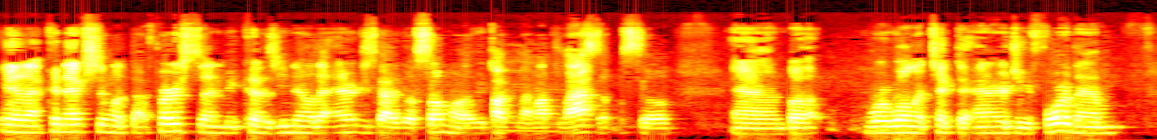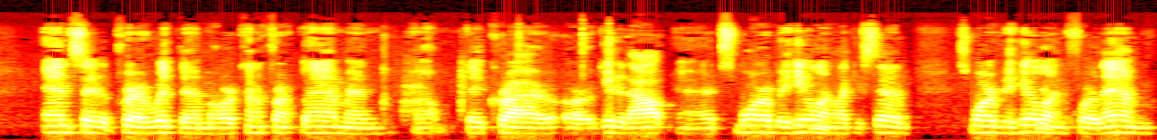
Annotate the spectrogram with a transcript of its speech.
you know that connection with that person because you know that energy's got to go somewhere. We talked about the last episode, and but we're willing to take the energy for them and say the prayer with them or confront them and um, they cry or, or, get it out. And it's more of a healing, like you said, it's more of a healing for them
